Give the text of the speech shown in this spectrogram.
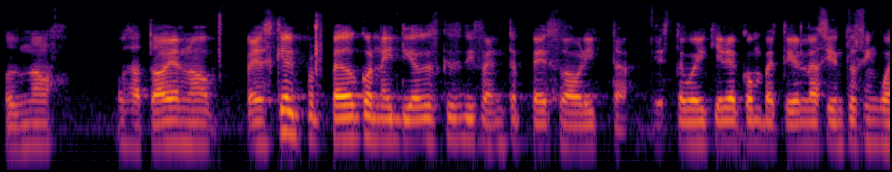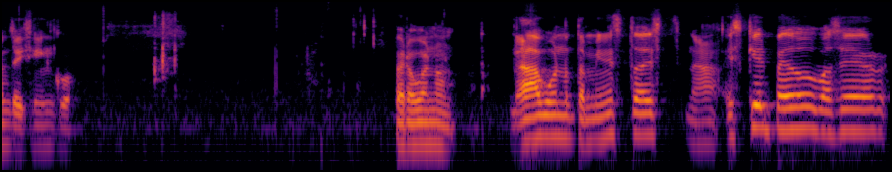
Pues no. O sea, todavía no. Es que el pedo con Nate Diaz es que es diferente peso ahorita. Este güey quiere competir en la 155. Pero bueno. Ah, bueno, también está. este- nah, es que el pedo va a ser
